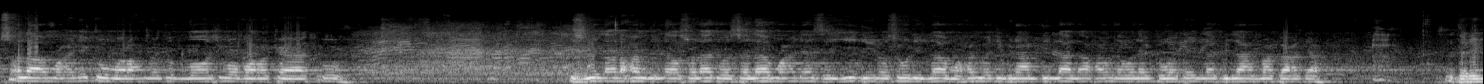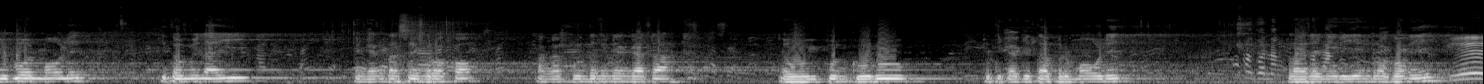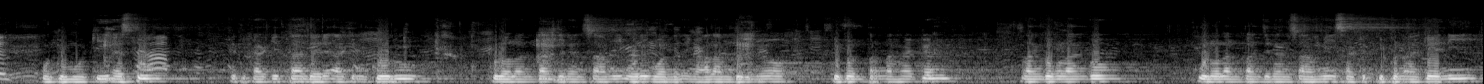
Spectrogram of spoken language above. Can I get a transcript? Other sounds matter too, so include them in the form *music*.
Assalamualaikum warahmatullahi wabarakatuh. Bismillah, alhamdulillah, Muhammad hawla wa maulid Kita mulai Dengan tasih ngerokok Pangapunten ingkang kathah Dawuhipun guru Ketika kita bermaulid Lareni riyin rokoke Mugi-mugi estu ketika kita dari agen guru kula lan panjenengan sami urip wonten ing alam dunya dipun pernahaken langkung-langkung kula lan panjenengan sami saged dipun ageni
